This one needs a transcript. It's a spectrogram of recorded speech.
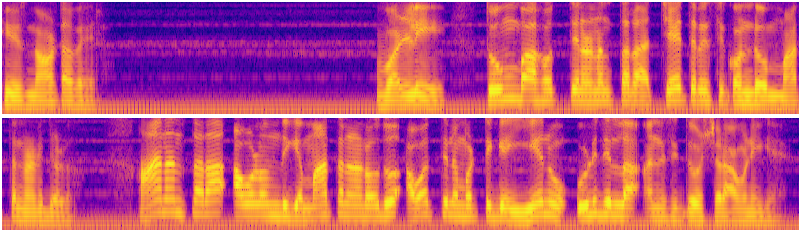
He is not aware Valli ತುಂಬ ಹೊತ್ತಿನ ನಂತರ ಚೇತರಿಸಿಕೊಂಡು ಮಾತನಾಡಿದಳು. ಆನಂತರ ಅವಳೊಂದಿಗೆ ಮಾತನಾಡೋದು ಅವತ್ತಿನ ಮಟ್ಟಿಗೆ ಏನು ಉಳಿದಿಲ್ಲ ಅನಿಸಿತು ಶ್ರಾವಣಿಗೆ.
